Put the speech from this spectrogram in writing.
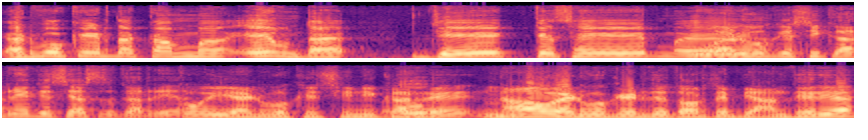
ਐਡਵੋਕੇਟ ਦਾ ਕੰਮ ਇਹ ਹੁੰਦਾ ਹੈ ਜੇ ਕਿਸੇ ਉਹ ਐਡਵੋਕੇਸੀ ਕਰ ਰਿਹਾ ਕਿ ਸਿਆਸਤ ਕਰ ਰਿਹਾ? ਕੋਈ ਐਡਵੋਕੇਸੀ ਨਹੀਂ ਕਰ ਰਹੇ। ਨਾ ਉਹ ਐਡਵੋਕੇਟ ਦੇ ਤੌਰ ਤੇ ਬਿਆਨ ਦੇ ਰਿਹਾ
